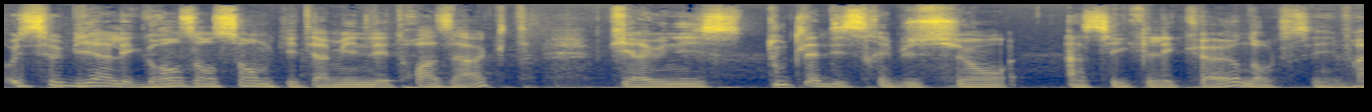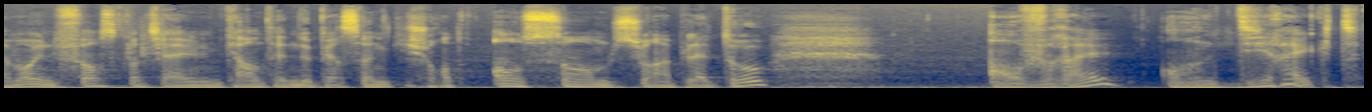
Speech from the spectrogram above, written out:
Aussi bien les grands ensembles qui terminent les trois actes qui réunissent toute la distribution ainsi que les chœurs. Donc c'est vraiment une force quand il y a une quarantaine de personnes qui chantent ensemble sur un plateau. En vrai, en direct,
